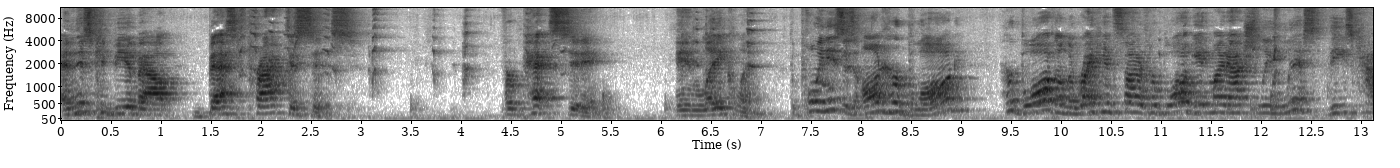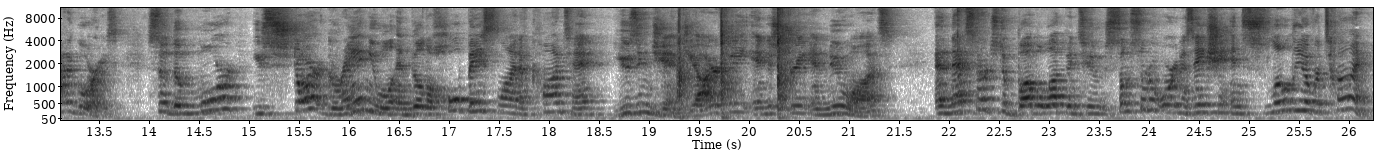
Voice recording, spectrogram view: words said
And this could be about best practices for pet sitting in Lakeland. The point is, is on her blog, her blog on the right-hand side of her blog, it might actually list these categories. So the more you start granular and build a whole baseline of content using GIN, geography, industry, and nuance, and that starts to bubble up into some sort of organization, and slowly over time,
